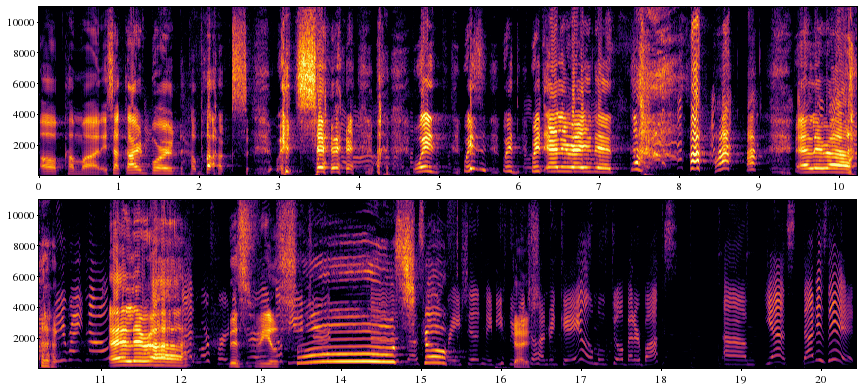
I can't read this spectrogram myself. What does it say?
Oh, come on. It's a cardboard box with with with with with Elira in it. Elira. Elira. Add more furniture This feels so As a scuffed. celebration, maybe if we Guys. reach 100k, I'll move to a better box. Um, yes, that is it.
